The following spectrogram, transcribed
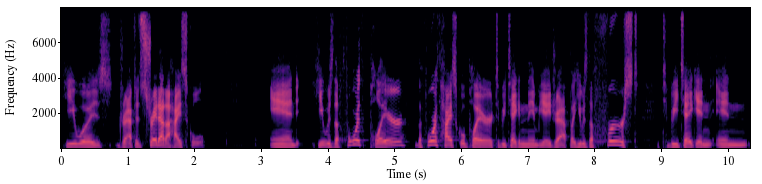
He was drafted straight out of high school, and he was the fourth player, the fourth high school player to be taken in the NBA draft, but he was the first to be taken in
